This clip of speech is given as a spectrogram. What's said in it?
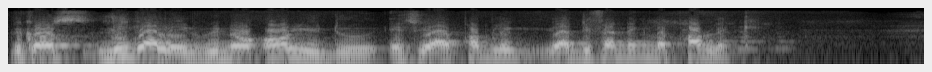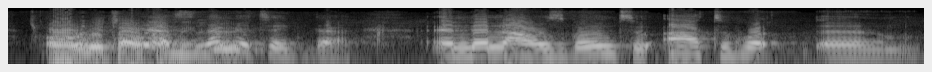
Because legally, we know all you do is you are public, you are defending the public. Or Rita yes, coming let there. me take that. And then I was going to add to what um,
